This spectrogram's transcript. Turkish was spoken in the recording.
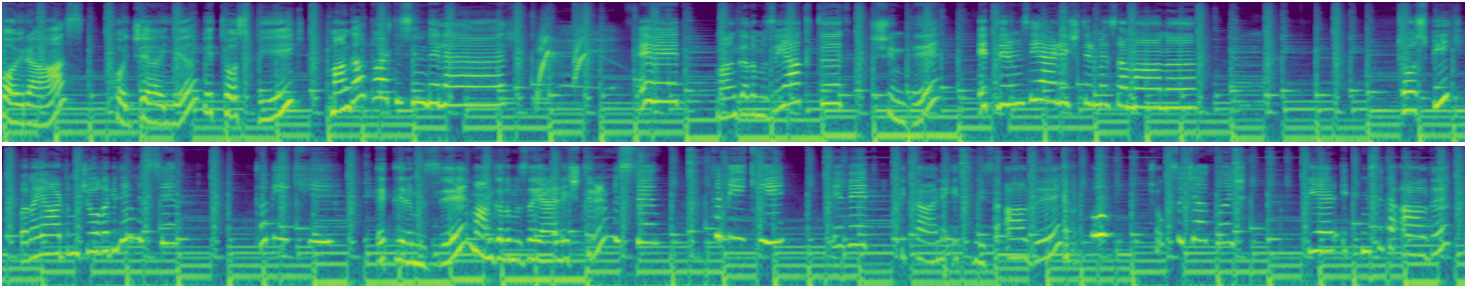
Poyraz, Koca Ayı ve Tospik mangal partisindeler. Evet, mangalımızı yaktık. Şimdi etlerimizi yerleştirme zamanı. Tospik, bana yardımcı olabilir misin? Tabii ki. Etlerimizi mangalımıza yerleştirir misin? Tabii ki. Evet, bir tane etimizi aldık. Oh, çok sıcakmış. Diğer etimizi de aldık.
